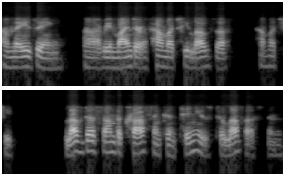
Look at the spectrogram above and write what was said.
amazing uh, reminder of how much he loves us, how much he loved us on the cross and continues to love us. And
